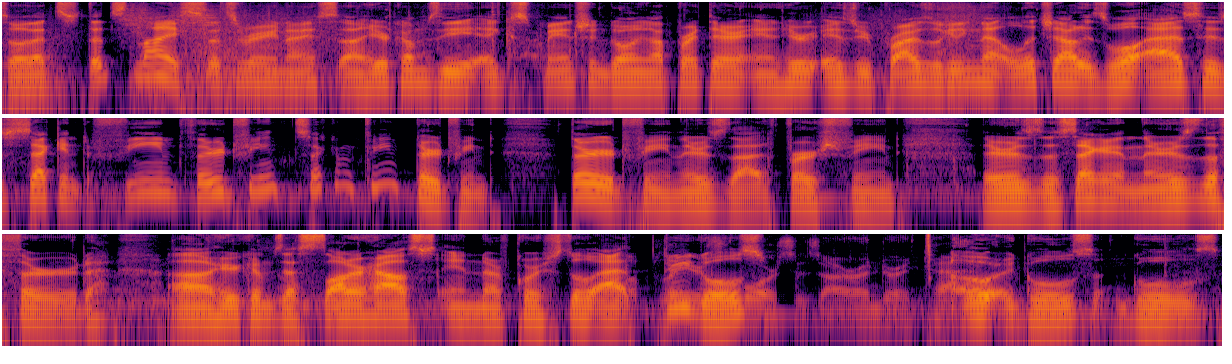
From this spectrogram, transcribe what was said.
So that's that's nice. That's very nice. Uh, here comes the expansion going up right there, and here is Reprisal getting that Lich out as well as his second Fiend, third Fiend, second Fiend, third Fiend, third Fiend. There's that first Fiend. There's the second, and there's the third. Uh, here comes the Slaughterhouse, and of course still at three ghouls. Oh, ghouls, ghouls,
